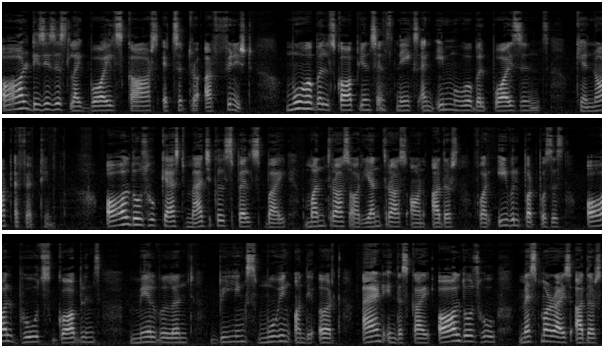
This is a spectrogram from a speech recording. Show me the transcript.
All diseases like boils, scars, etc., are finished. Movable scorpions and snakes and immovable poisons cannot affect him. All those who cast magical spells by mantras or yantras on others for evil purposes, all bhoots, goblins, malevolent beings moving on the earth and in the sky, all those who mesmerize others,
